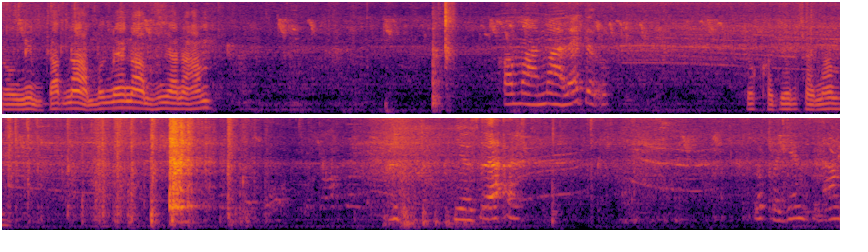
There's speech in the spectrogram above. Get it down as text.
น้องนิ่มจับน้ำเบิ่งแนะน้ำเฮียนะครับเข้ามามาแล้วเถอะจกขยืนใส่น้เดี๋ยวซะแล้วไปยินไปนั่ง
